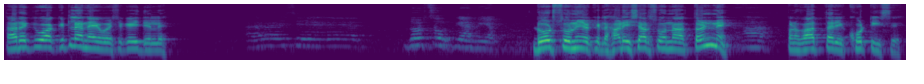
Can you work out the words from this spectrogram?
તારે કેવું આ કેટલાના આવ્યા છે? કહી દે લે. હવે દોઢસો રૂપિયાની એક. એટલે સાડી ચારસોના ત્રણ ને? પણ વાત તારી ખોટી છે.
